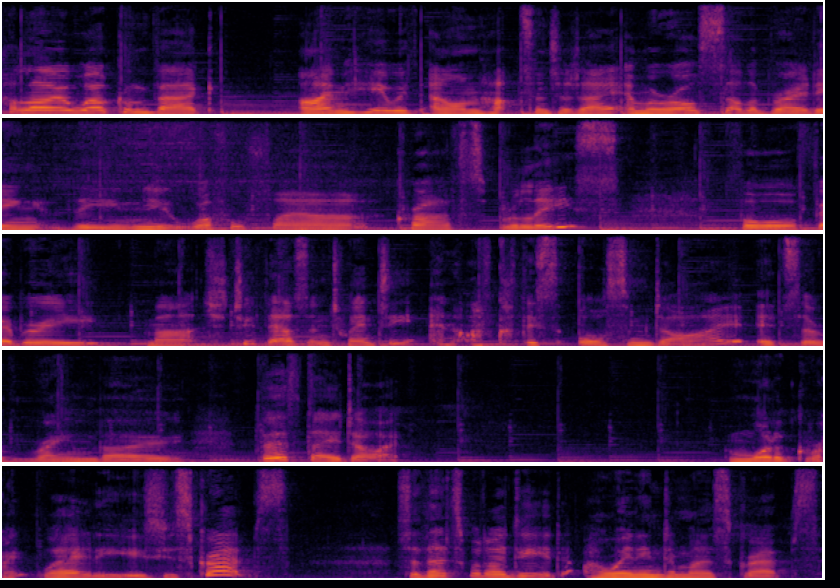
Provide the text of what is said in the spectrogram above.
Hello, welcome back. I'm here with Ellen Hutson today, and we're all celebrating the new Waffle Flower Crafts release for February March 2020. And I've got this awesome die, it's a rainbow birthday die. And what a great way to use your scraps. So that's what I did. I went into my scraps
